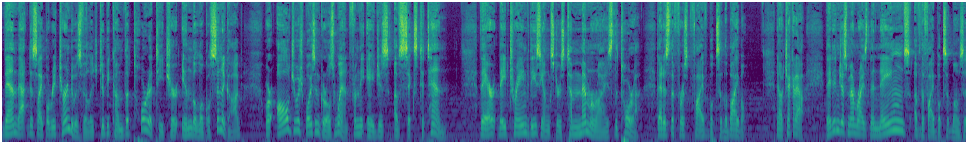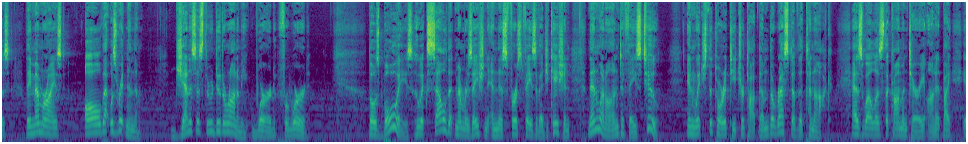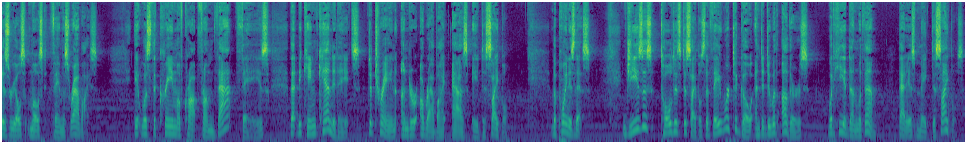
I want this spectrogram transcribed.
then that disciple returned to his village to become the Torah teacher in the local synagogue, where all Jewish boys and girls went from the ages of 6 to 10. There, they trained these youngsters to memorize the Torah, that is, the first five books of the Bible. Now, check it out. They didn't just memorize the names of the five books of Moses, they memorized all that was written in them Genesis through Deuteronomy, word for word. Those boys who excelled at memorization in this first phase of education then went on to phase two, in which the Torah teacher taught them the rest of the Tanakh, as well as the commentary on it by Israel's most famous rabbis. It was the cream of crop from that phase that became candidates to train under a rabbi as a disciple. The point is this Jesus told his disciples that they were to go and to do with others what he had done with them that is, make disciples.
